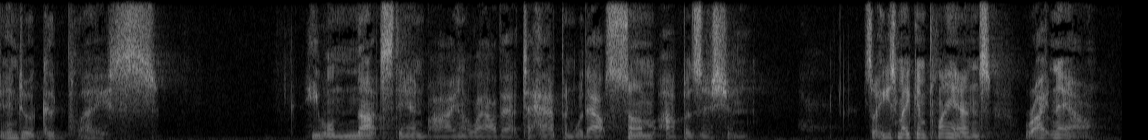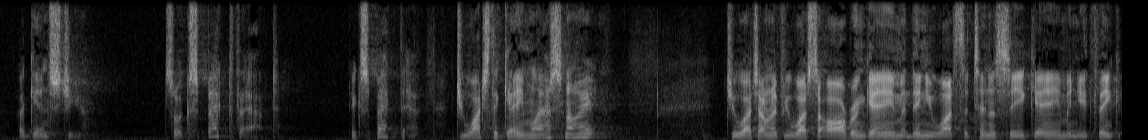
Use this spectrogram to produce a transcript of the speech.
and into a good place. He will not stand by and allow that to happen without some opposition. So he's making plans right now against you. So expect that. Expect that. Did you watch the game last night? Do you watch? I don't know if you watched the Auburn game and then you watch the Tennessee game and you think,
